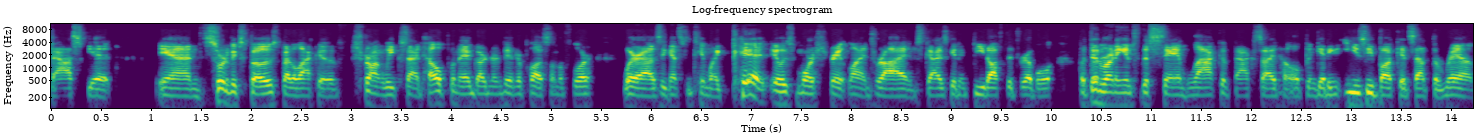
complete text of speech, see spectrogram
basket, and sort of exposed by the lack of strong weak side help when they had Gardner and Vanderplas on the floor. Whereas against a team like Pitt, it was more straight line drives, guys getting beat off the dribble, but then running into the same lack of backside help and getting easy buckets at the rim.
